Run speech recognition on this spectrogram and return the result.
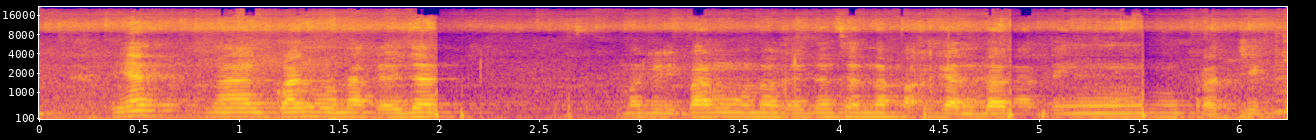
Yan, magkuhan muna kayo dyan. Maglibang muna kayo dyan sa napakaganda nating project.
